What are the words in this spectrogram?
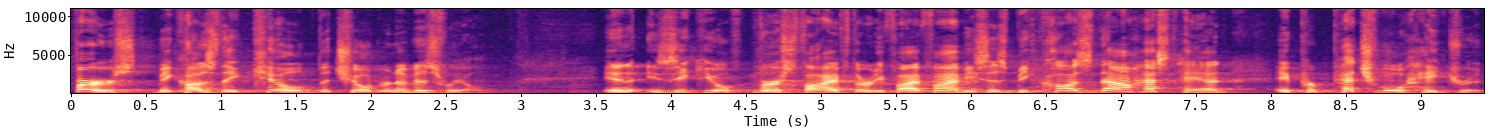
First, because they killed the children of Israel. In Ezekiel verse 5, 35 5, he says, Because thou hast had a perpetual hatred,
